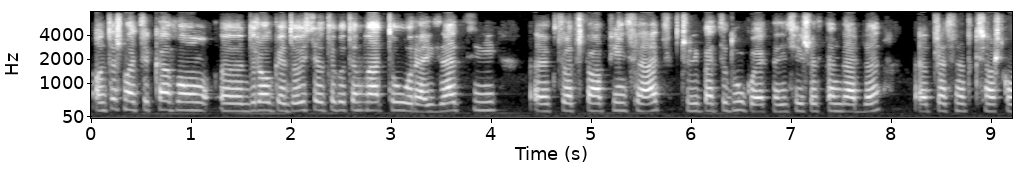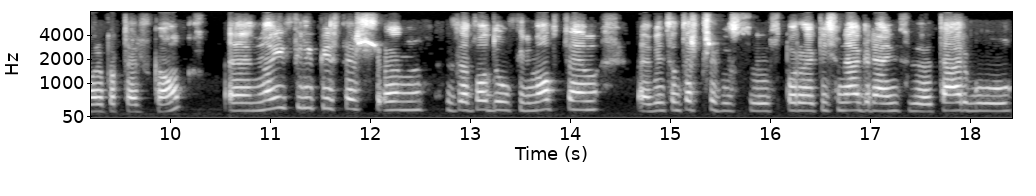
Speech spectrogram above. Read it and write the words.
On też ma ciekawą e, drogę dojścia do tego tematu, realizacji, e, która trwała 5 lat, czyli bardzo długo jak na dzisiejsze standardy pracy nad książką reporterską. No i Filip jest też zawodu filmowcem, e, więc on też przywiózł sporo jakichś nagrań z targu,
